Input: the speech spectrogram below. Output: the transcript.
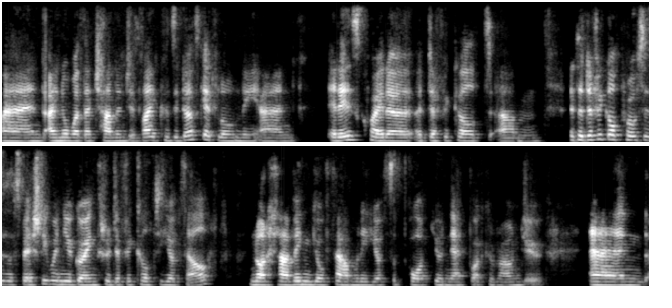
and I know what that challenge is like because it does get lonely and it is quite a, a difficult um, it's a difficult process, especially when you're going through difficulty yourself, not having your family, your support, your network around you. And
